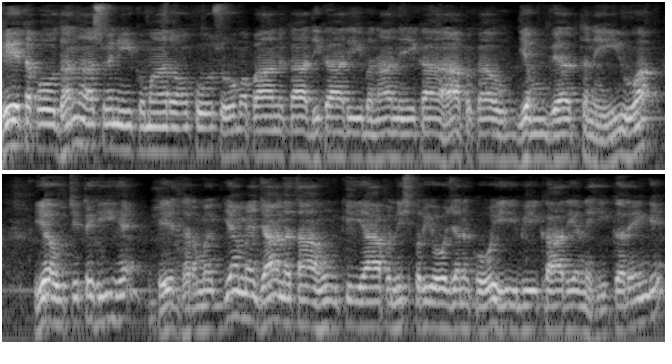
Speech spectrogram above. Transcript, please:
हे तपोधन, अश्विनी कुमारों को सोमपान का अधिकारी बनाने का आपका उद्यम व्यर्थ नहीं हुआ। यह उचित ही है। हे धर्मज्ञ मैं जानता हूँ कि आप निष्प्रयोजन कोई भी कार्य नहीं करेंगे।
